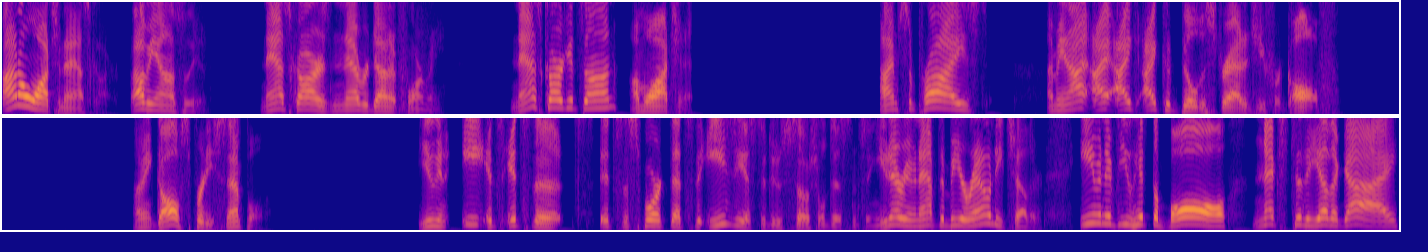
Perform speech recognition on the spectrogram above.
I don't watch NASCAR. I'll be honest with you. NASCAR has never done it for me. NASCAR gets on, I'm watching it. I'm surprised. I mean, I, I, I could build a strategy for golf. I mean, golf's pretty simple. You can eat. It's it's the it's the sport that's the easiest to do social distancing. You never even have to be around each other. Even if you hit the ball next to the other guy,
